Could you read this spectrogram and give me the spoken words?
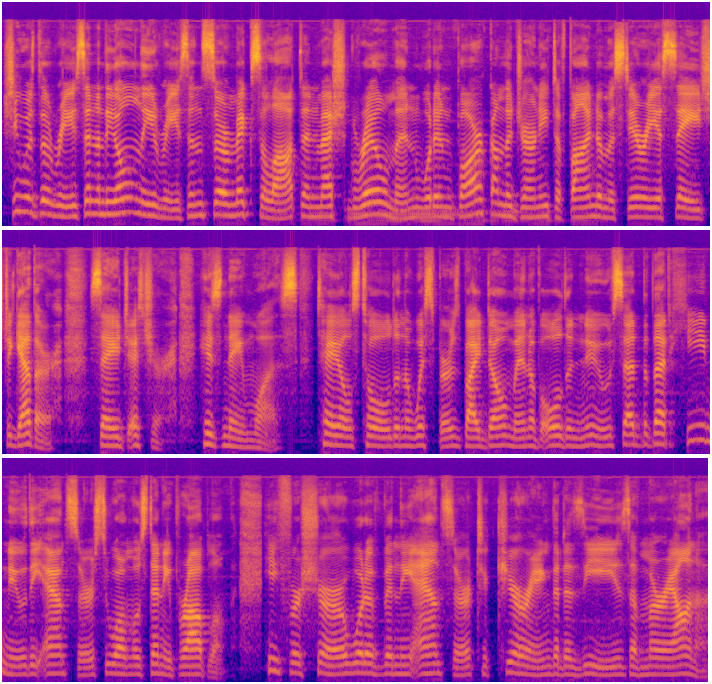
She was the reason, and the only reason, Sir Mix-a-Lot and Mesh Grillman would embark on the journey to find a mysterious sage together. Sage Itcher, his name was. Tales told in the whispers by Doman of old and new said that he knew the answers to almost any problem. He for sure would have been the answer to curing the disease of marinara.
